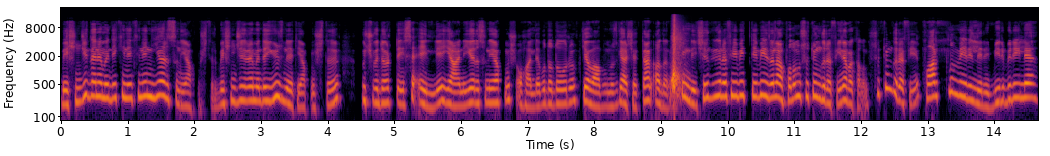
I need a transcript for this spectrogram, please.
5. denemedeki netinin yarısını yapmıştır. 5. denemede 100 net yapmıştı. 3 ve 4'te ise 50 yani yarısını yapmış. O halde bu da doğru. Cevabımız gerçekten Adana. Şimdi çizgi grafiği bitti. Bir de ne yapalım? Sütun grafiğine bakalım. Sütun grafiği farklı verileri birbiriyle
